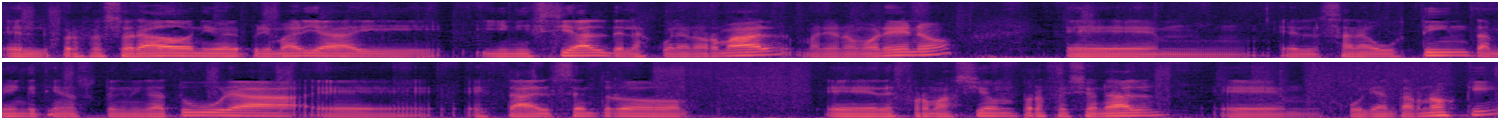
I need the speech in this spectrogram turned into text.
el profesorado a nivel primaria y inicial de la Escuela Normal, Mariano Moreno, eh, el San Agustín también que tiene su tecnicatura, eh, está el Centro eh, de Formación Profesional Julián Tarnowski,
